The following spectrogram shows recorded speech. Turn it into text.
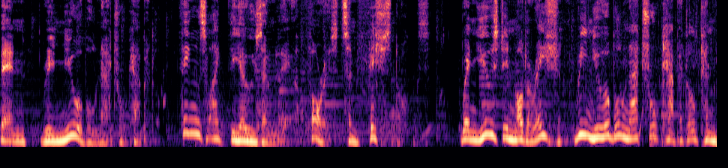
Then, renewable natural capital, things like the ozone layer, forests, and fish stocks. When used in moderation, renewable natural capital can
